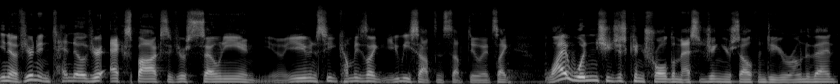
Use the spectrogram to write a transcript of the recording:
you know, if you're Nintendo, if you're Xbox, if you're Sony, and you know, you even see companies like Ubisoft and stuff do it. It's like, why wouldn't you just control the messaging yourself and do your own event?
